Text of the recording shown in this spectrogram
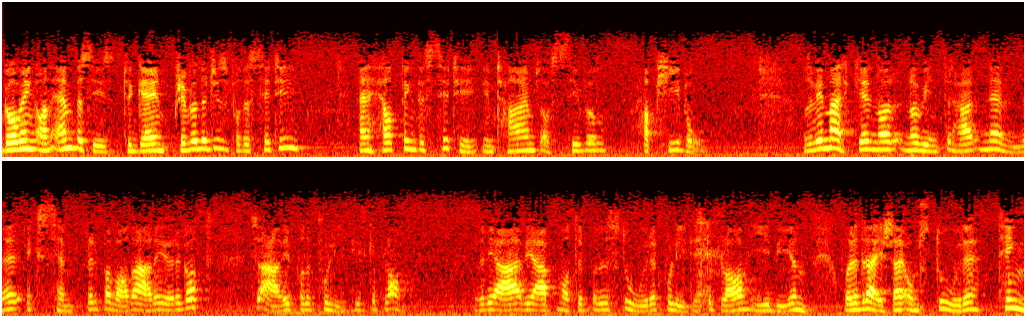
going on embassies to gain privileges for the city, and helping the city in times of civil upheaval. Altså vi merker når, når Winter her nevner eksempler på hva det er å gjøre godt, så er vi på det politiske plan. Altså vi, er, vi er på en måte på det store politiske plan i byen, og det dreier seg om store ting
